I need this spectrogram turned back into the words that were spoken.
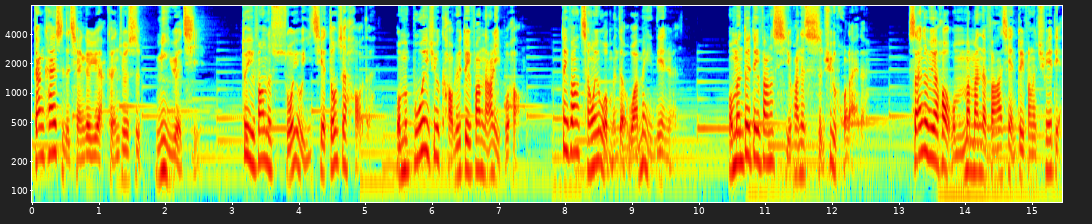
刚开始的前一个月啊，可能就是蜜月期，对方的所有一切都是好的。我们不会去考虑对方哪里不好，对方成为我们的完美恋人，我们对对方喜欢的死去活来的，三个月后，我们慢慢的发现对方的缺点，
